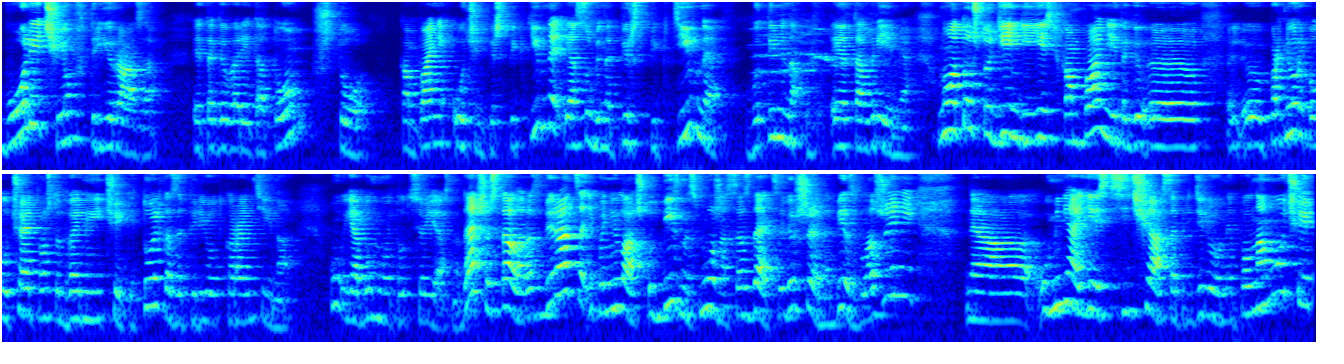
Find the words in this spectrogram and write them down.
более чем в три раза. Это говорит о том, что компания очень перспективная и особенно перспективная вот именно в это время. Ну а то, что деньги есть в компании, это э, э, партнеры получают просто двойные чеки только за период карантина. Ну, я думаю, тут все ясно. Дальше стала разбираться и поняла, что бизнес можно создать совершенно без вложений. Э, у меня есть сейчас определенные полномочия,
